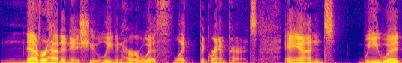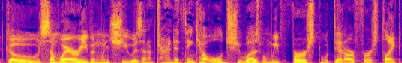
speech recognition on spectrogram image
never had an issue leaving her with like the grandparents and we would go somewhere even when she was and i'm trying to think how old she was when we first did our first like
